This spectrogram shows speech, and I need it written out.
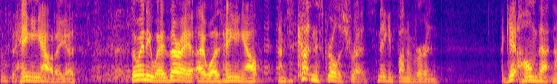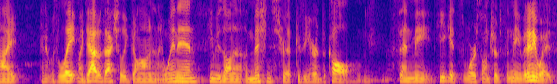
just hanging out, I guess. So, anyways, there I, I was hanging out. I'm just cutting this girl to shreds, just making fun of her, and I get home that night and it was late. My dad was actually gone, and I went in. He was on a, a missions trip because he heard the call send me. He gets worse on trips than me. But, anyways,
